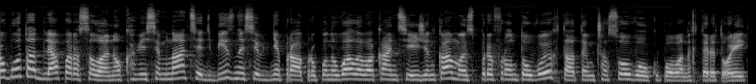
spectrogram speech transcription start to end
Робота для переселенок. 18 бізнесів Дніпра пропонували вакансії жінкам із прифронтових та тимчасово окупованих територій.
